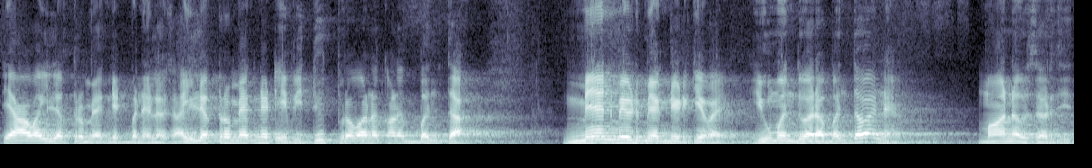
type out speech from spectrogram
ત્યાં આવા ઇલેક્ટ્રોમેગ્નેટ બનેલા છે. આ ઇલેક્ટ્રોમેગ્નેટ એ વિદ્યુત પ્રવાહના કારણે બનતા મેન મેડ મેગ્નેટ કહેવાય. હ્યુમન દ્વારા બનતા હોય ને માનવ સર્જિત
